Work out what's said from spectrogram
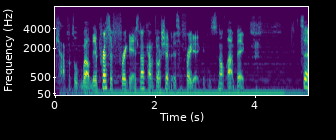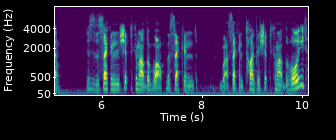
Capital, well, the Oppressor Frigate. It's not a capital ship, it's a frigate, it's not that big. So, this is the second ship to come out the, well, the second, well, second type of ship to come out the Void.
